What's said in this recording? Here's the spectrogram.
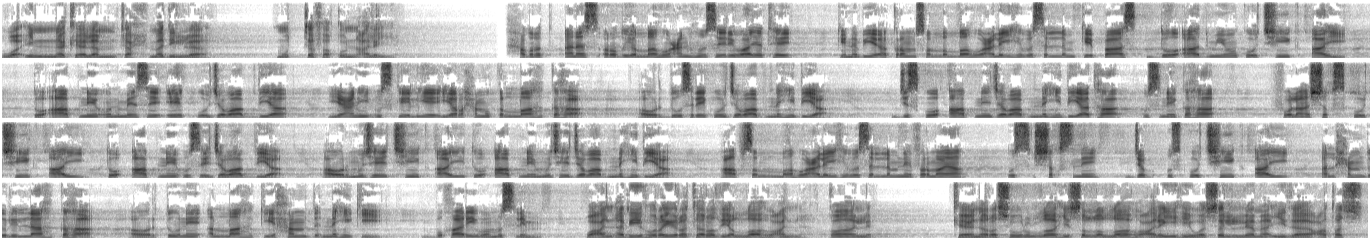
وإنك لم تحمد الله. متفق عليه. حضرت انس رضی اللہ عنہ سے روایت ہے کہ نبی اکرم صلی اللہ علیہ وسلم کے پاس دو آدمیوں کو چھینک آئی تو آپ نے ان میں سے ایک کو جواب دیا یعنی اس کے لیے یرحمک اللہ کہا، اور دوسرے کو جواب نہیں دیا۔ جس کو آپ نے جواب نہیں دیا تھا، اس نے کہا، فلاں شخص کو چھینک آئی تو آپ نے اسے جواب دیا۔ اور مجھے چھینک آئی تو آپ نے مجھے جواب نہیں دیا۔ آپ صلی اللہ علیہ وسلم نے فرمایا، اس شخص نے جب اس کو چھینک آئی الحمد کہا، اور تو نے اللہ کی حمد نہیں کی۔ بخاری و مسلم۔ وعن أبي هريرة رضي الله عنه قال كان رسول الله صلى الله عليه وسلم إذا عطس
